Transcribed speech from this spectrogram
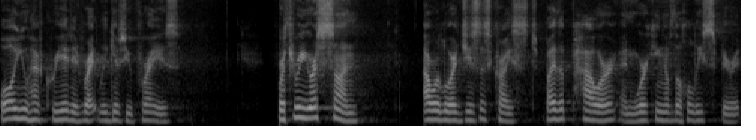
all you have created rightly gives you praise. For through your Son, our Lord Jesus Christ, by the power and working of the Holy Spirit,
